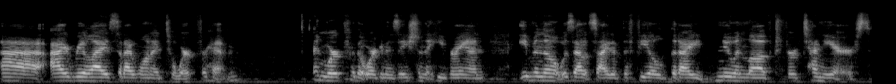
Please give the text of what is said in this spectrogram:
uh, I realized that I wanted to work for him and work for the organization that he ran, even though it was outside of the field that I knew and loved for 10 years.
